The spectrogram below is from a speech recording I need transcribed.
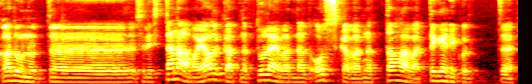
kadunud äh, sellist tänavajalgat, nad tulevad, nad oskavad, nad tahavad, tegelikult äh,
